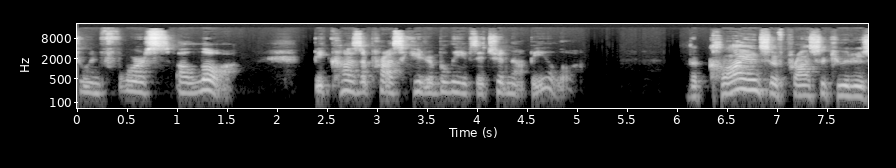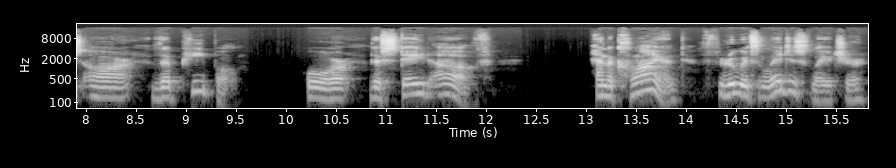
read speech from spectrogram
to enforce a law because a prosecutor believes it should not be a law. The clients of prosecutors are the people or the state of, and the client, through its legislature,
